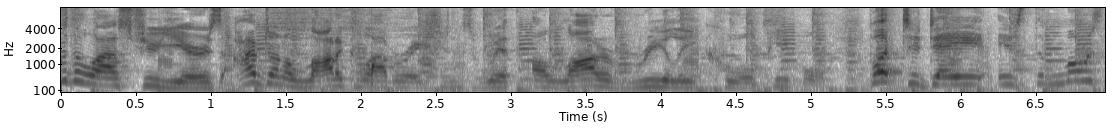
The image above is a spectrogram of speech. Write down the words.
Over the last few years, I've done a lot of collaborations with a lot of really cool people. But today is the most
